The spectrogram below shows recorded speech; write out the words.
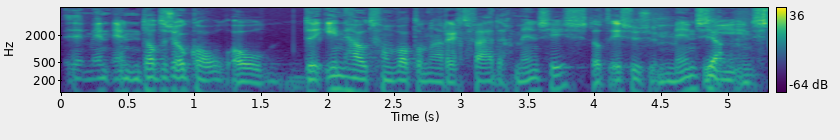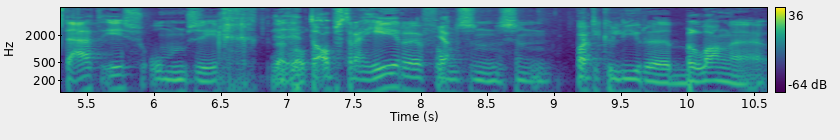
En, en dat is ook al, al de inhoud van wat dan een rechtvaardig mens is. Dat is dus een mens die in staat is om zich te abstraheren van zijn, zijn particuliere belangen.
